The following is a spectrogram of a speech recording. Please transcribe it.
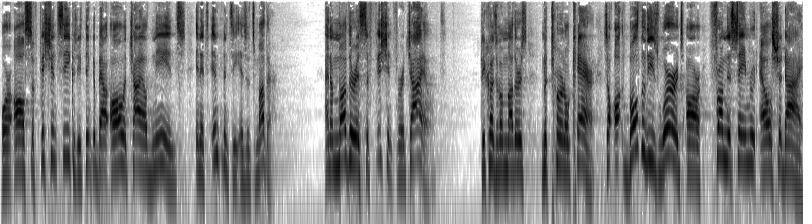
or all sufficiency, because you think about all a child needs in its infancy is its mother. And a mother is sufficient for a child because of a mother's maternal care. So all, both of these words are from the same root, El Shaddai.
